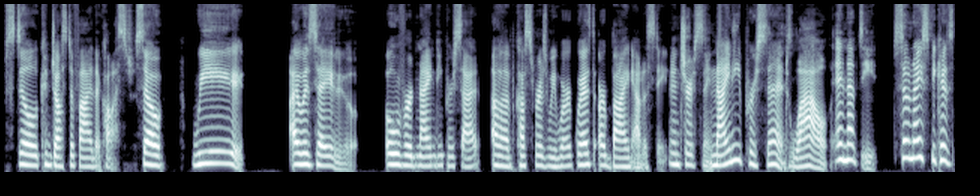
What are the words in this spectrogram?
still can justify the cost. So we, I would say over 90% of customers we work with are buying out of state. Interesting. 90%. Wow. And that's so nice because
